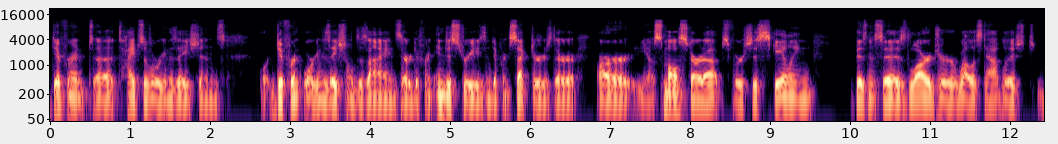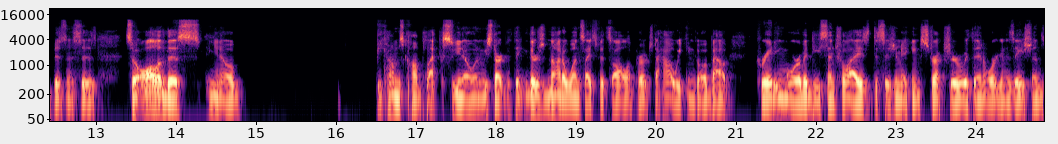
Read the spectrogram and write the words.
different uh, types of organizations or different organizational designs. There are different industries and different sectors. There are you know small startups versus scaling businesses larger well established businesses. So all of this you know becomes complex. You know when we start to think there's not a one size fits all approach to how we can go about creating more of a decentralized decision making structure within organizations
